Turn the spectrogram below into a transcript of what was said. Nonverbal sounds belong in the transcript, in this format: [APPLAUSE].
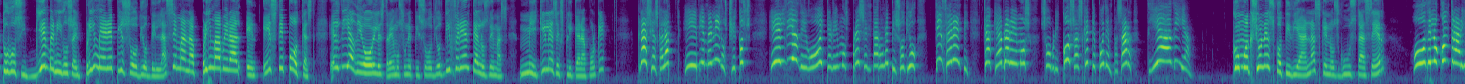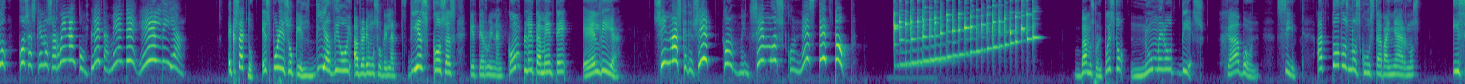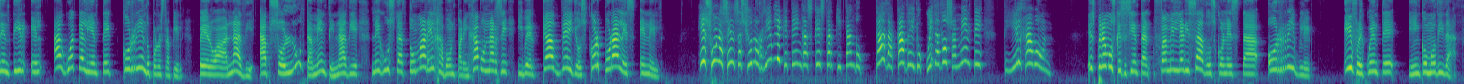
a todos y bienvenidos al primer episodio de la semana primaveral en este podcast. El día de hoy les traemos un episodio diferente a los demás. Mickey les explicará por qué. Gracias, Gala, y bienvenidos, chicos. El día de hoy queremos presentar un episodio diferente, ya que hablaremos sobre cosas que te pueden pasar día a día. Como acciones cotidianas que nos gusta hacer. O de lo contrario, cosas que nos arruinan completamente el día. Exacto, es por eso que el día de hoy hablaremos sobre las 10 cosas que te arruinan completamente el día. Sin más que decir, comencemos con este top. Vamos con el puesto número 10. Jabón. Sí, a todos nos gusta bañarnos y sentir el agua caliente corriendo por nuestra piel. Pero a nadie, absolutamente nadie, le gusta tomar el jabón para enjabonarse y ver cabellos corporales en él. Es una sensación horrible que tengas que estar quitando cada cabello cuidadosamente del jabón. Esperamos que se sientan familiarizados con esta horrible y frecuente incomodidad.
